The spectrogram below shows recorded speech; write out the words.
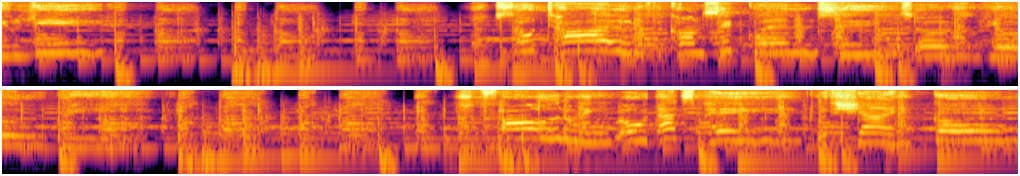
you lead. So tired of the consequences of your greed. Following road that's paved with gold.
